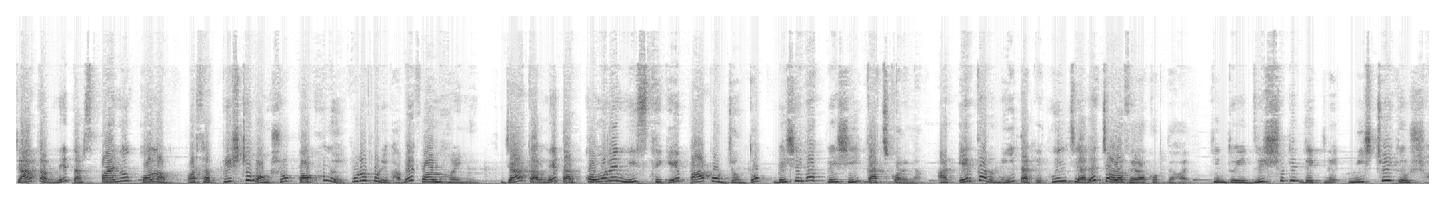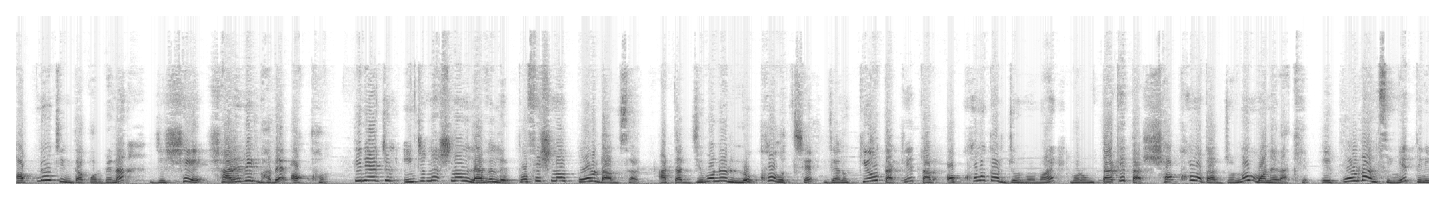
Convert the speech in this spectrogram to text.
যার কারণে তার স্পাইনাল কলাম অর্থাৎ পৃষ্ঠবংশ কখনোই পুরোপুরিভাবে ফর্ম হয়নি, যার কারণে তার কোমরের নিচ থেকে পা পর্যন্ত বেশিরভাগ পেশি কাজ করে না, আর এর কারণেই তাকে হুইল চেয়ারে চলাফেরা করতে হয়। কিন্তু এই দৃশ্যটি দেখলে নিশ্চয়ই কেউ স্বপ্নেও চিন্তা করবে না যে সে শারীরিকভাবে অক্ষম। তিনি একজন ইন্টারন্যাশনাল লেভেলের প্রফেশনাল পোল ডান্সার আর তার জীবনের লক্ষ্য হচ্ছে যেন কেউ তাকে তার অক্ষমতার জন্য নয়, বরং তাকে তার সক্ষমতার জন্য মনে রাখে। এই পোল ডান্সিং এ তিনি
